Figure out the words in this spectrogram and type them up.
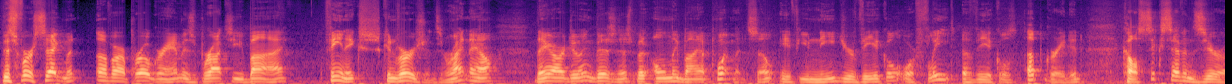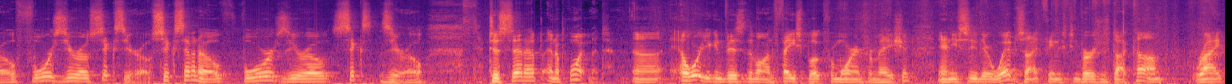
This first segment of our program is brought to you by Phoenix Conversions. And right now, they are doing business, but only by appointment. So if you need your vehicle or fleet of vehicles upgraded, call 670 4060. 670 4060 to set up an appointment. Uh, or you can visit them on Facebook for more information. And you see their website, phoenixconversions.com, right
